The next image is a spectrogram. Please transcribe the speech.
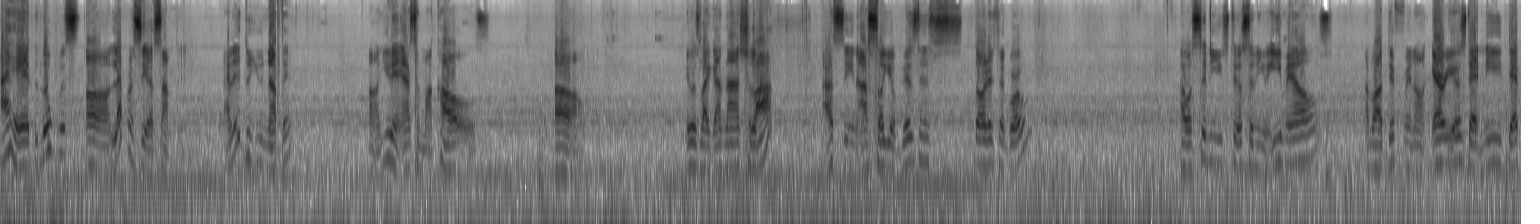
I had the lupus uh, leprosy or something. I didn't do you nothing. Uh, you didn't answer my calls. Um, it was like a nonchalant. I seen I saw your business started to grow. I was sending you, still sending you emails about different uh, areas that need that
